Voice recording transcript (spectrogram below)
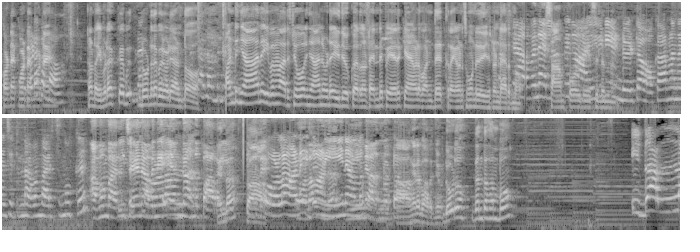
പോട്ടെ പോട്ടെ കോട്ടെ പോട്ടെ. കണ്ടോ? ഇവിടെയൊക്കെ ഡൂഡിന്റെ പരിപാടിയാണ് കേട്ടോ. പണ്ട് ഞാൻ ഇവൻ വരച്ച പോലെ ഞാൻ ഇവിടെ എഴുതി വെക്കുമായിരുന്നു കേട്ടോ. എന്റെ പേരൊക്കെ ഞാൻ ഇവിടെ പണ്ട് ക്രയോൺസ് കൊണ്ട് എഴുതിയിട്ടുണ്ടായിരുന്നു. സാമ്പോ അങ്ങനെ പറഞ്ഞു. ഡോഡോ ഇതെന്താ സംഭവം? ഇതല്ല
